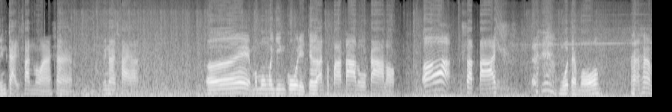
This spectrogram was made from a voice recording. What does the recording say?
ลิ้นไก่ฟันมาวะใช่ไม่น่าใช่ละ เอ้ยมามงมายิงกูเดี๋ยวเจออันสปาร์ต้าโลกาหรอกอ้อไอ้สัตว์ตายมัวแต่โมห้าม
